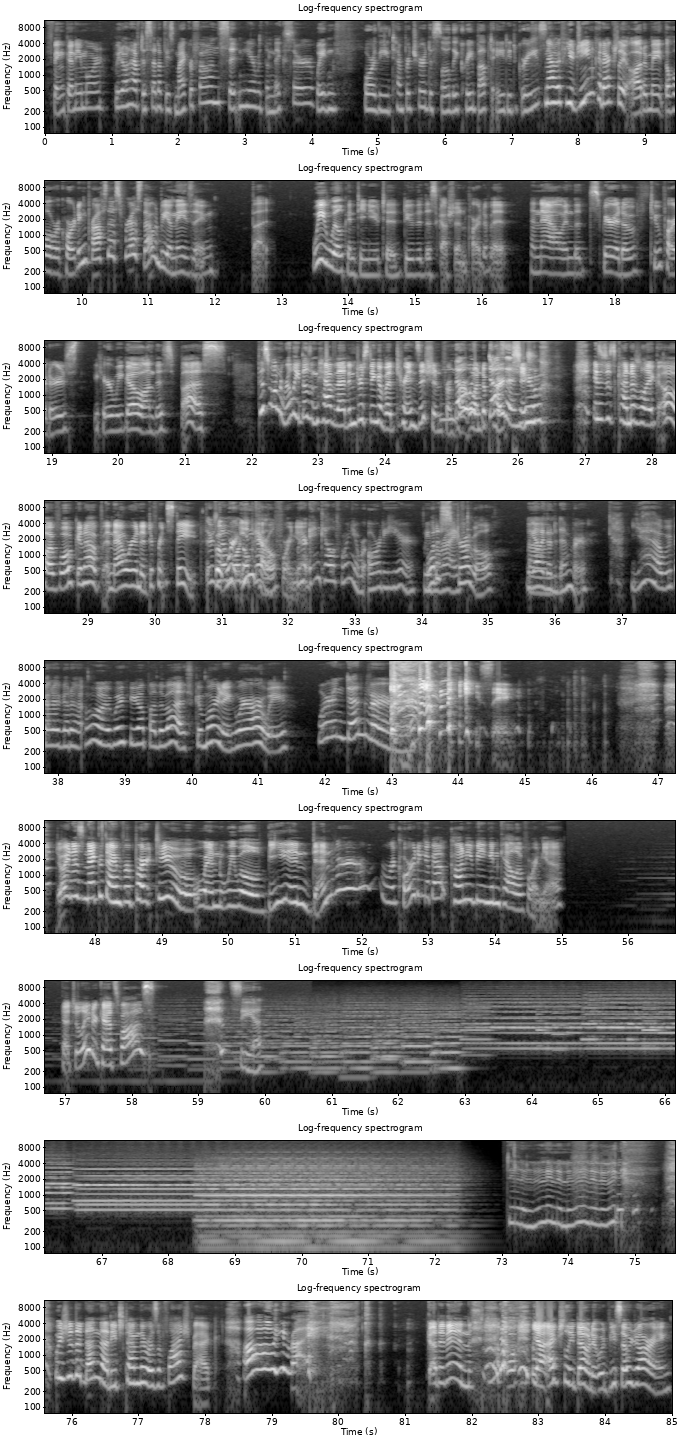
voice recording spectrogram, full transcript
think anymore. we don't have to set up these microphones, sitting here with the mixer, waiting for the temperature to slowly creep up to 80 degrees. Now, if Eugene could actually automate the whole recording process for us, that would be amazing. But we will continue to do the discussion part of it. And now, in the spirit of two parters, here we go on this bus. This one really doesn't have that interesting of a transition from No, part one to part doesn't. two. It's just kind of like, oh, I've woken up and now we're in a different state. There's but no we're in peril. California. We're in California. We're already here. We've what a arrived. struggle. We gotta go Um, to Denver. Yeah, we gotta go to. Oh, I'm waking up on the bus. Good morning. Where are we? We're in Denver. Amazing. Join us next time for part two when we will be in Denver recording about Connie being in California. Catch you later, Cat's Paws. See ya. We should have done that each time there was a flashback. Oh, you're right. Cut it in. Or- yeah, actually, don't. It would be so jarring.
